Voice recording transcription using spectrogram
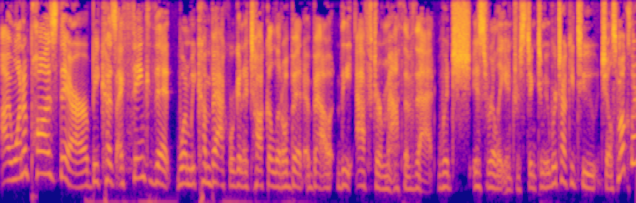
I want to pause there because I think that when we come back, we're going to talk a little bit about the aftermath of that, which is really interesting to me. We're talking to Jill Smokler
